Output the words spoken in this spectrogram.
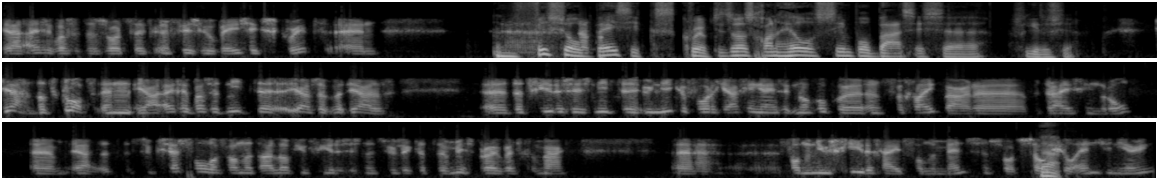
ja, eigenlijk was het een soort een Visual Basic script. En Een Visual Basic Script. Het was gewoon een heel simpel basis eh, virusje. Ja, dat klopt. En ja, eigenlijk was het niet... eh, ja, zo- ja, eh, dat virus is niet eh, uniek. Vorig jaar ging eigenlijk nog ook een vergelijkbare bedreiging rond. Ehm, ja, het, het succesvolle van het I Love You virus is natuurlijk dat er misbruik werd gemaakt van de nieuwsgierigheid van de mens. Een soort social engineering.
